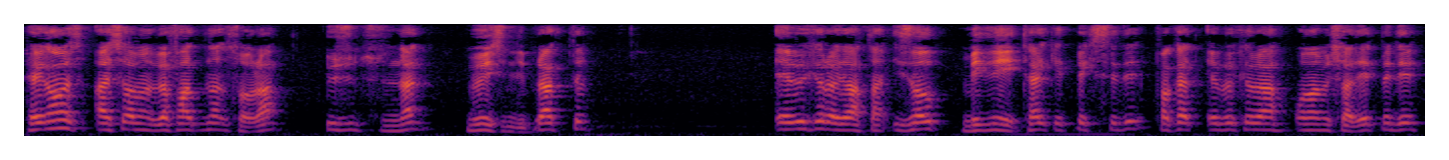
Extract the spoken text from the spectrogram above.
Peygamber Aleyhisselam'ın vefatından sonra üzüntüsünden müezzinliği bıraktı. Ebu Bekir izin alıp Medine'yi terk etmek istedi. Fakat Ebu Bekir ona müsaade etmedi.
